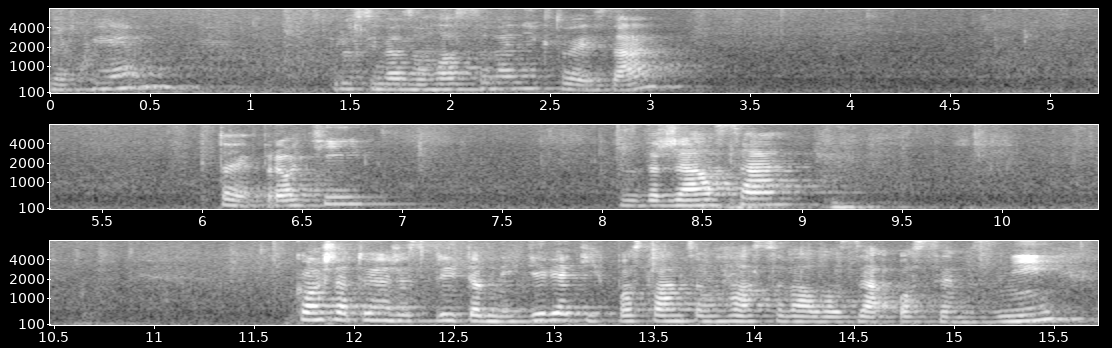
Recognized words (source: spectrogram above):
Ďakujem. Prosím vás o hlasovanie, kto je za? Kto je proti? Zdržal sa? Konštatujem, že z prítomných 9 poslancov hlasovalo za 8 z nich,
